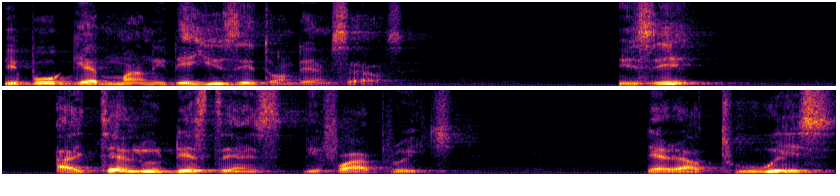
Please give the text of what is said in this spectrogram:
People get money, they use it on themselves. You see, I tell you these things before I preach. There are two ways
